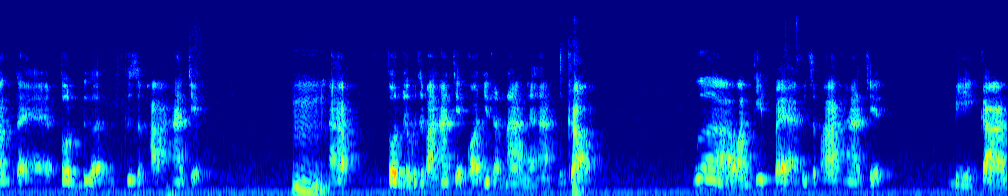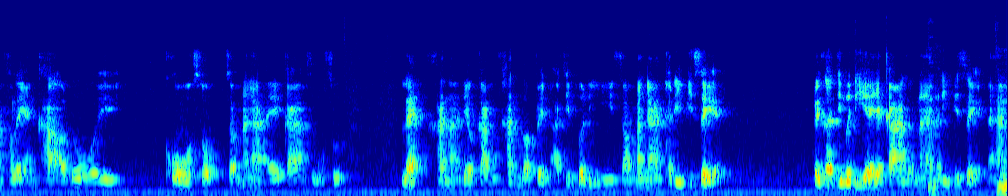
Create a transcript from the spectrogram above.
ตั้งแต่ต้นเดือนพฤษภาห้าเจ็ดนะครับต้นเดือนพฤษภาห้าเจ็ดก่อนยึดอำนาจนะฮะครับเมื่อวันที่แปดพฤษภาห้าเจ็ดมีการแถลงข่าวโดยโฆษกสำนักงานอายการสูงสุด และขณะเดียวกันท่านก็เป็นอธิบดีสำนักงานคดีพิเศษ เป็นอธิบดีอายการสำนักงานคดีพิเศษนะฮะ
